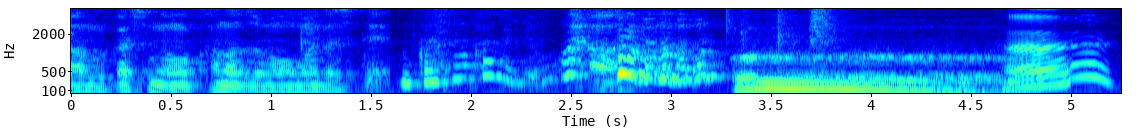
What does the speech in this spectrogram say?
今昔の彼女も思い出して昔の彼女あ Huh? Ooh.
